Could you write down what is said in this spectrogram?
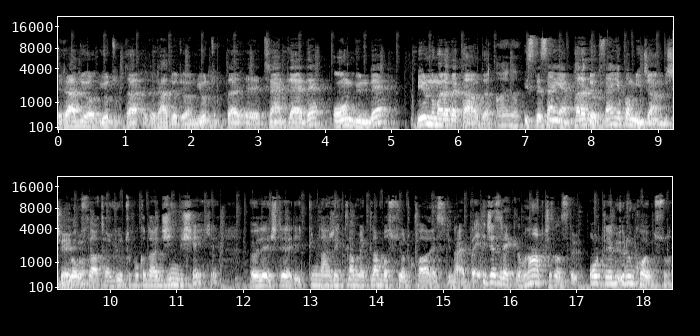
radyo, YouTube'da, radyo diyorum, YouTube'da e, trendlerde 10 günde bir numarada kaldı. Aynen. İstesen yani para döksen yapamayacağın bir şey Yok bu. zaten YouTube o kadar cin bir şey ki. Öyle işte ilk günden reklam reklam basıyorduk falan eskiden. Vereceğiz reklamı ne yapacağız aslında? Ortaya bir ürün koymuşsun.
